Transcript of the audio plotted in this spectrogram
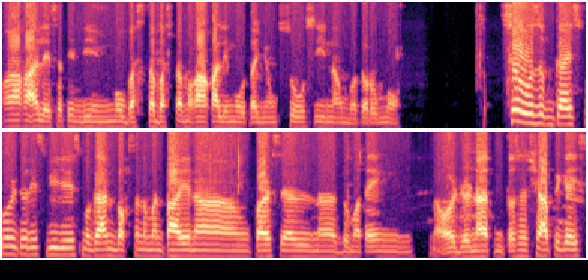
makakaalis at hindi mo basta-basta makakalimutan yung susi ng motor mo. So, what's up guys? For today's video is mag-unbox na naman tayo ng parcel na dumating na order natin to sa Shopee guys.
